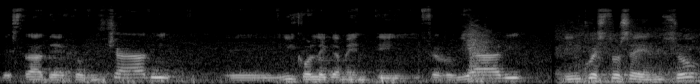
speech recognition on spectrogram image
le strade provinciali, eh, i collegamenti ferroviari. In questo senso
